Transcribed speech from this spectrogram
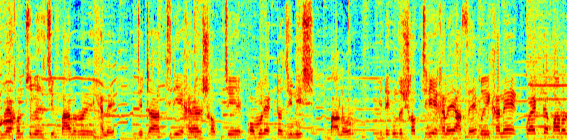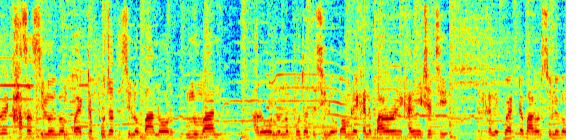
আমরা এখন চলে এসেছি বানরের এখানে। যেটা চিড়িয়াখানার সবচেয়ে কমন একটা জিনিস, বানর। এটা কিন্তু সব চিড়িয়াখানায় আছে। তো এখানে কয়েকটা বানরের খাঁচা ছিল এবং কয়েকটা প্রজাতি ছিল। বানর, হনুমান, আরও অন্যান্য প্রজাতি ছিল। তো আমরা এখানে বানরের এখানে এসেছি। এখানে কয়েকটা বানর ছিল এবং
